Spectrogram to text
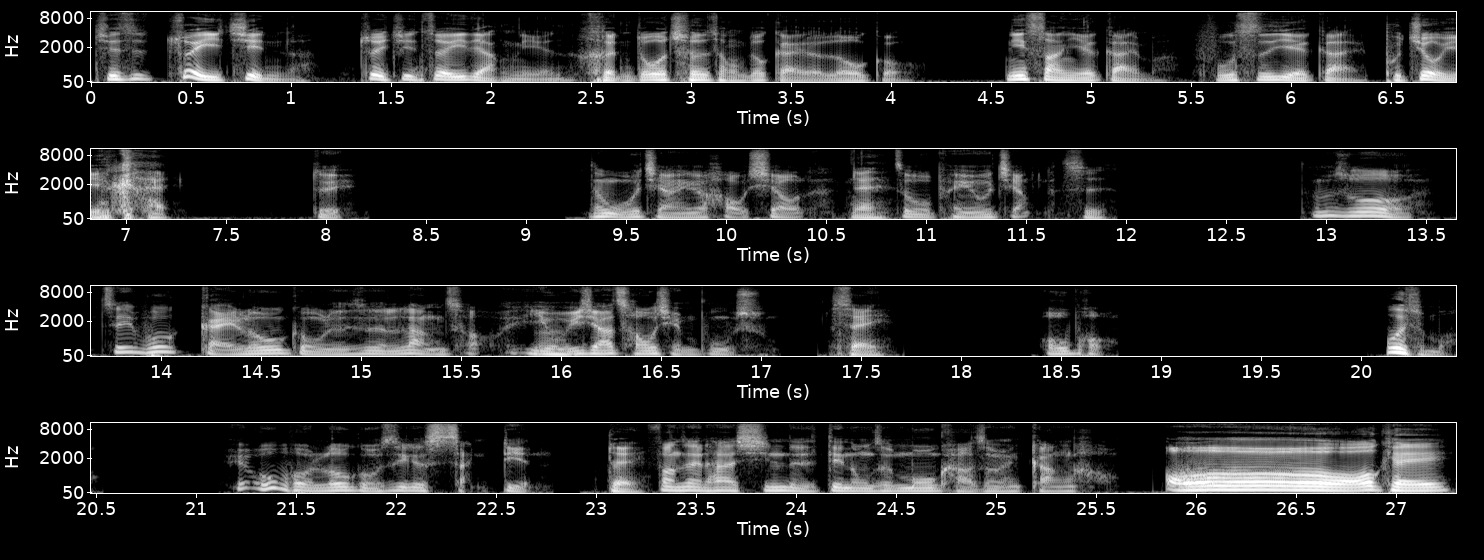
其实最近啊，最近这一两年，很多车厂都改了 logo，Nissan 也改嘛，福斯也改，普旧也改。对。那我讲一个好笑的，哎，这我朋友讲的是。他们说这一波改 logo 的这个浪潮，有一家超前部署。谁？OPPO。为什么？因为 OPPO logo 是一个闪电，对，放在它新的电动车 Mocha 上面刚好。哦，OK，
